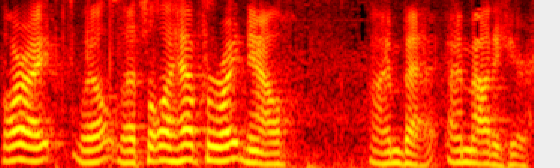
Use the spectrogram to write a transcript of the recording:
All right, well, that's all I have for right now. I'm back. I'm out of here.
